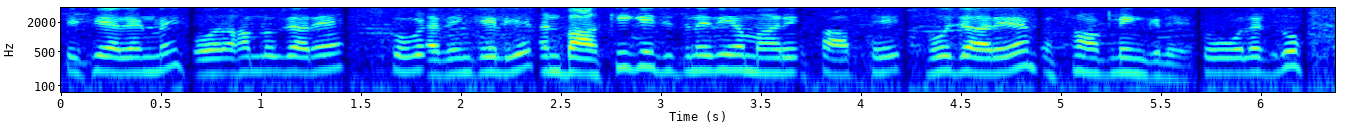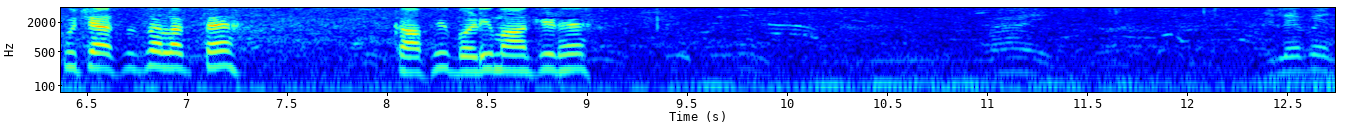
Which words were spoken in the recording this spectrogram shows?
Phi Phi Island में और हम लोग जा रहे हैं स्कूबा डाइविंग के लिए एंड बाकी के जितने भी हमारे साथ थे वो जा रहे हैं स्नॉकलिंग के लिए तो लेट्स गो कुछ ऐसा सा लगता है काफ़ी बड़ी मार्केट है Eleven.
